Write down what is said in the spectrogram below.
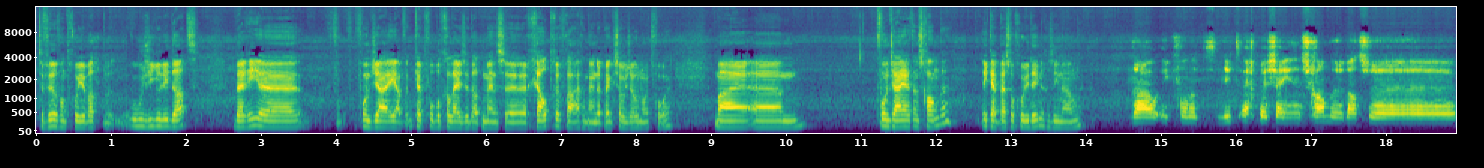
te veel van het goede. Wat, hoe zien jullie dat? Barry, uh, vond jij, ja, ik heb bijvoorbeeld gelezen dat mensen geld terugvragen en daar ben ik sowieso nooit voor. Maar um, vond jij het een schande? Ik heb best wel goede dingen gezien namelijk. Nou, ik vond het niet echt per se een schande dat ze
